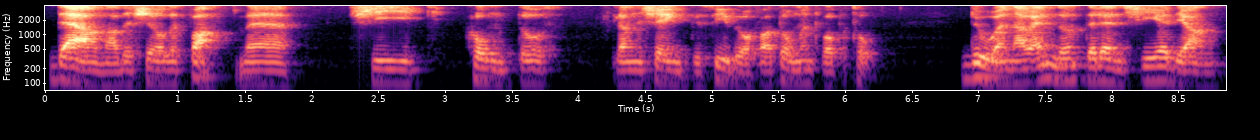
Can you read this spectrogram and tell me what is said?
Där när det körde fast med Kik, Kontos, Sklanechenko, Sidor för att de inte var på topp. Då när ändå inte den kedjan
